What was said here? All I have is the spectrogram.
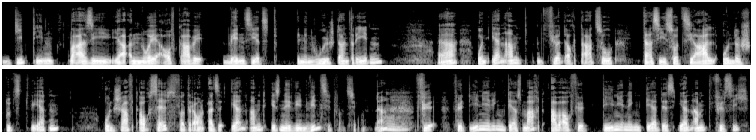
gibt Ihnen quasi ja eine neue Aufgabe, wenn Sie jetzt in den Ruhestand reden. Ja, und Ehrenamt führt auch dazu, dass Sie sozial unterstützt werden und schafft auch Selbstvertrauen. Also Ehrenamt ist eine Win-Win-Situation. Ja? Mhm. Für, für denjenigen, der es macht, aber auch für denjenigen, der das Ehrenamt für sich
